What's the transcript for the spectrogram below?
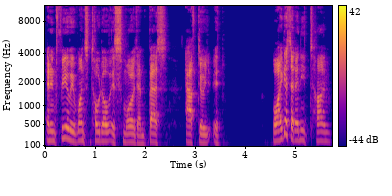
And in theory, once total is smaller than best after it, or I guess at any time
